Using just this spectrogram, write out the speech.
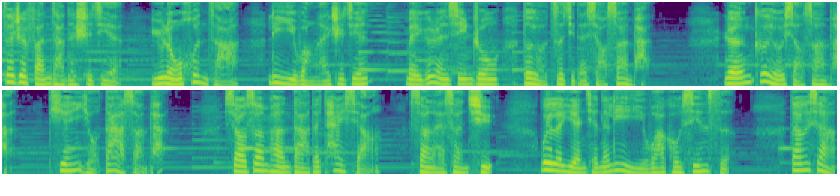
在这繁杂的世界，鱼龙混杂，利益往来之间，每个人心中都有自己的小算盘。人各有小算盘，天有大算盘。小算盘打得太响，算来算去，为了眼前的利益挖空心思，当下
